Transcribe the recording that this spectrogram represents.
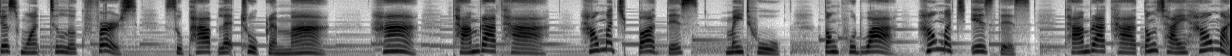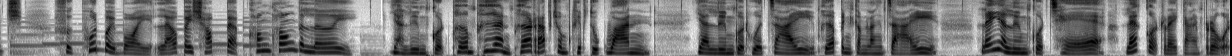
just want to look first สุภาพและถูกแกรมมา 5. ถามราคา How much bought this ไม่ถูก ต้องพูดว่า How much is this ถามราคาต้องใช้ How much ฝึกพูดบ่อยๆ แล้วไปช็อปแบบคล่องๆกันเลย อย่าลืมกดเพิ่มเพื่อนเพื่อรับชมคลิปทุกวัน อย่าลืมกดหัวใจเพื่อเป็นกำลังใจ และอย่าลืมกดแชร์ และกดรายการโปรด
